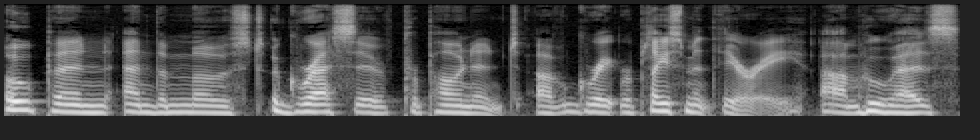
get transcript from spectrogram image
open and the most aggressive proponent of great replacement theory, um, who has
